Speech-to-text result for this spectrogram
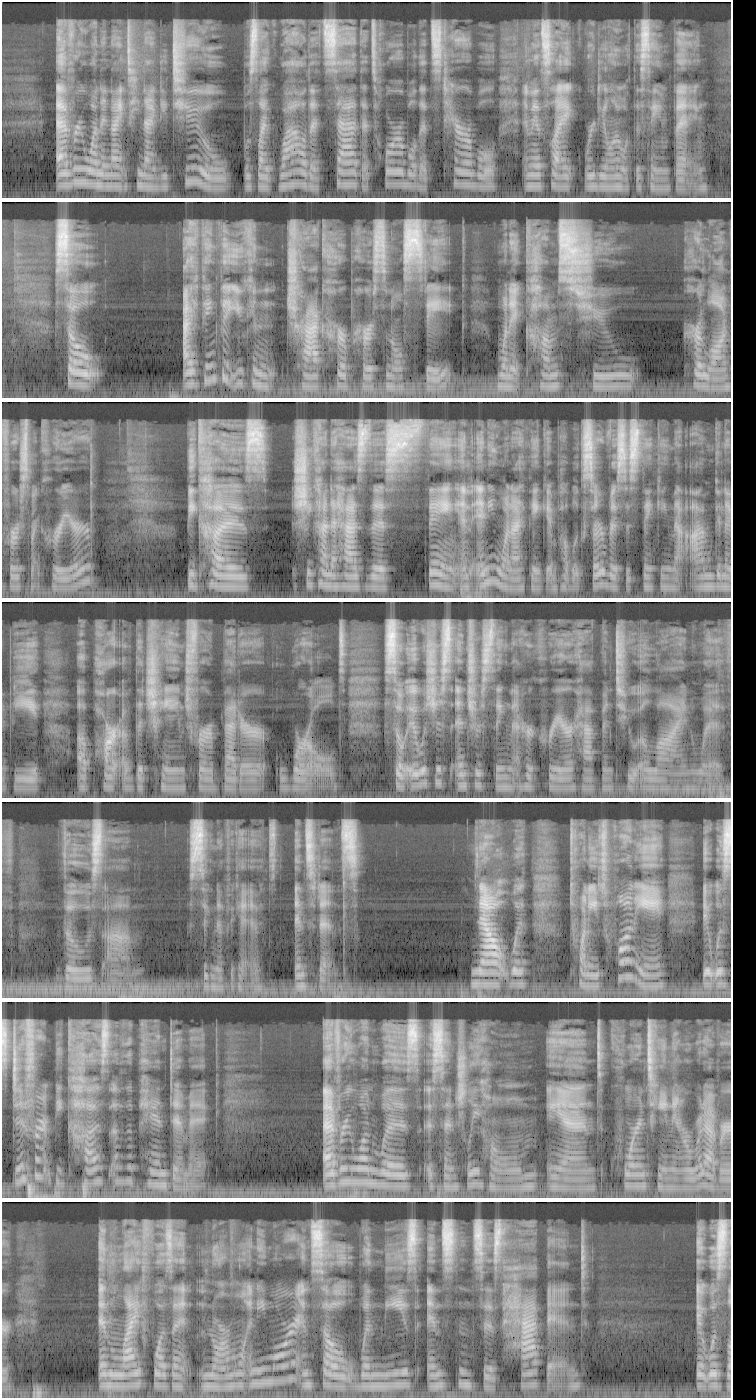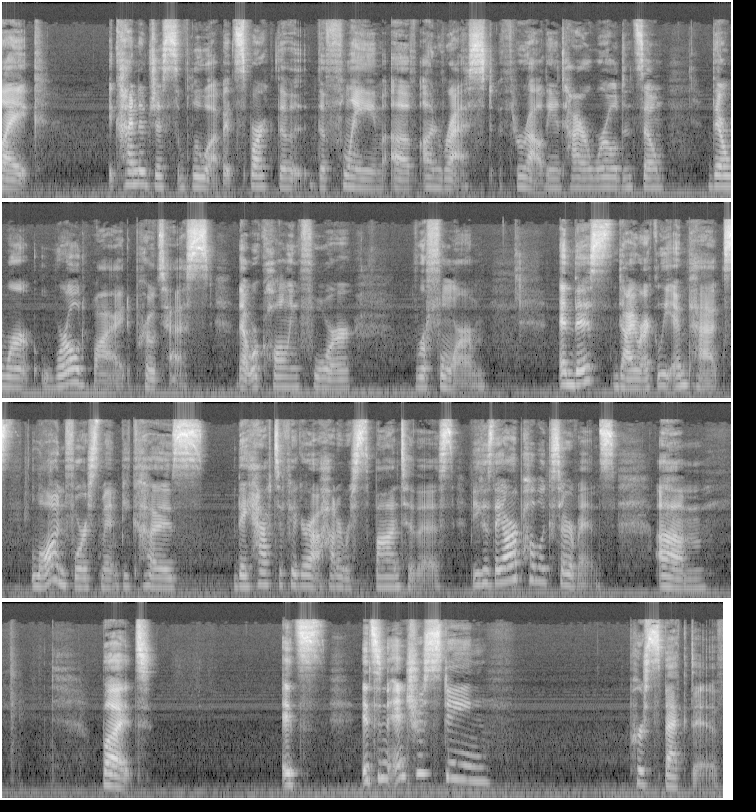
everyone in 1992 was like, wow, that's sad, that's horrible, that's terrible. And it's like we're dealing with the same thing. So I think that you can track her personal stake when it comes to her law enforcement career because she kind of has this thing and anyone i think in public service is thinking that i'm going to be a part of the change for a better world. So it was just interesting that her career happened to align with those um, significant incidents. Now with 2020 it was different because of the pandemic everyone was essentially home and quarantining or whatever and life wasn't normal anymore. And so when these instances happened it was like it kind of just blew up. It sparked the the flame of unrest throughout the entire world. And so there were worldwide protests that were calling for reform. And this directly impacts law enforcement because they have to figure out how to respond to this because they are public servants. Um, but it's it's an interesting perspective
